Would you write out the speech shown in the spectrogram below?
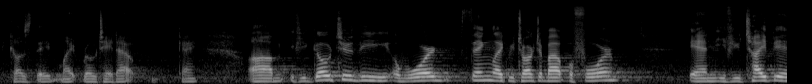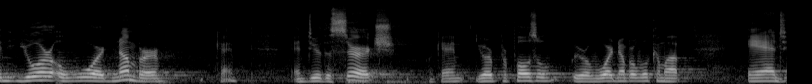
because they might rotate out, okay? Um, if you go to the award thing like we talked about before, and if you type in your award number, okay, and do the search, okay? Your proposal, your award number will come up, and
